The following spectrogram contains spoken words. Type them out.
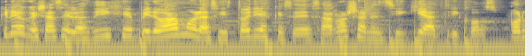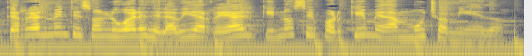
Creo que ya se los dije, pero amo las historias que se desarrollan en psiquiátricos, porque realmente son lugares de la vida real que no sé por qué me dan mucho miedo.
